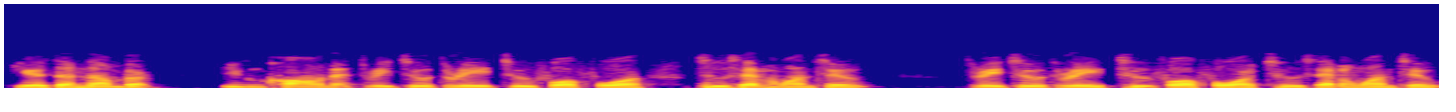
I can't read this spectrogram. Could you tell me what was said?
Here's their number. You can call them at 323-244-2712. 323-244-2712.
